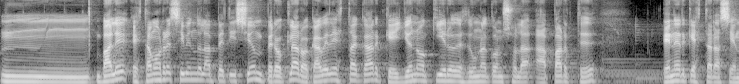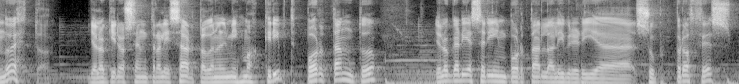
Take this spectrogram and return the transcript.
Mm, vale, estamos recibiendo la petición, pero claro, cabe destacar que yo no quiero desde una consola aparte tener que estar haciendo esto. Yo lo quiero centralizar todo en el mismo script, por tanto, yo lo que haría sería importar la librería subprocess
